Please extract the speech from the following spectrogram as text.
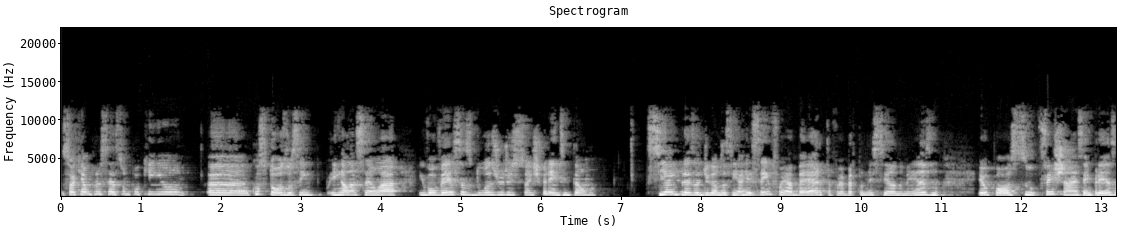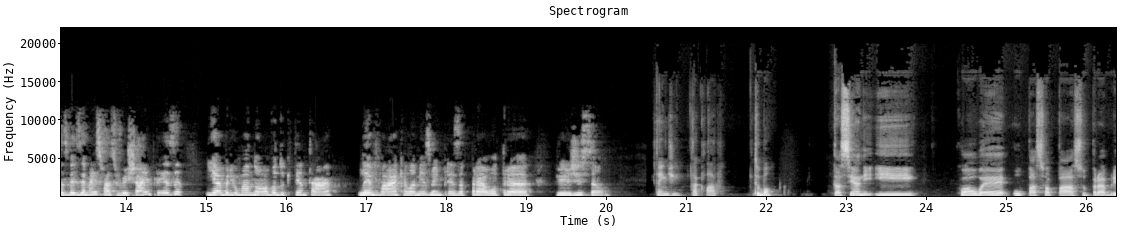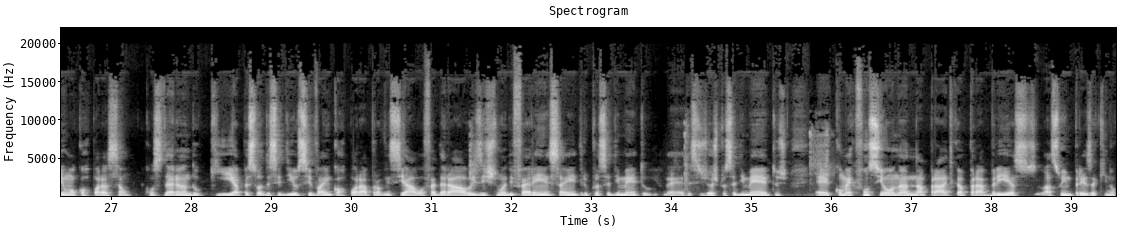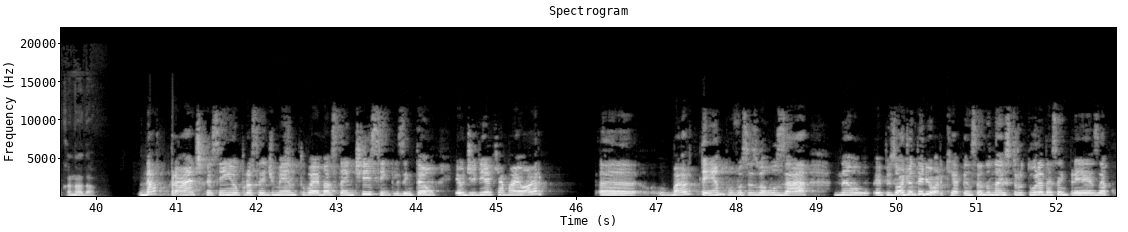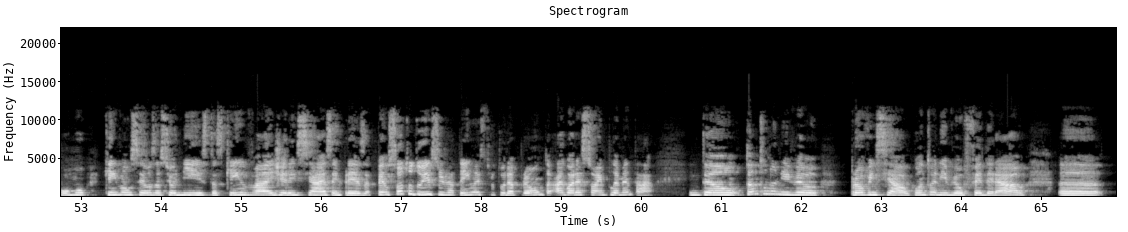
só que é um processo um pouquinho uh, custoso, assim, em relação a envolver essas duas jurisdições diferentes. Então, se a empresa, digamos assim, a recém foi aberta, foi aberta nesse ano mesmo, eu posso fechar essa empresa. Às vezes é mais fácil fechar a empresa e abrir uma nova do que tentar levar aquela mesma empresa para outra jurisdição. Entendi, tá claro. Muito bom. Tassiane, e qual é o passo a passo para abrir uma corporação? Considerando que a pessoa decidiu se vai incorporar provincial ou federal, existe uma diferença entre o procedimento é, desses dois procedimentos? É, como é que funciona na prática para abrir a, a sua empresa aqui no Canadá? Na prática, assim, o procedimento é bastante simples. Então, eu diria que a maior uh, o maior tempo vocês vão usar no episódio anterior, que é pensando na estrutura dessa empresa, como quem vão ser os acionistas, quem vai gerenciar essa empresa. Pensou tudo isso, já tem uma estrutura pronta, agora é só implementar. Então, tanto no nível provincial quanto a nível federal, uh,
